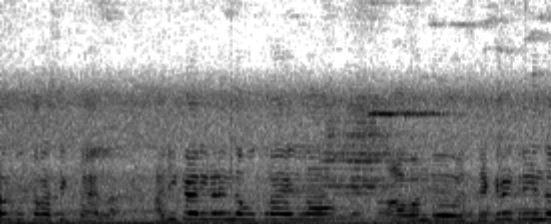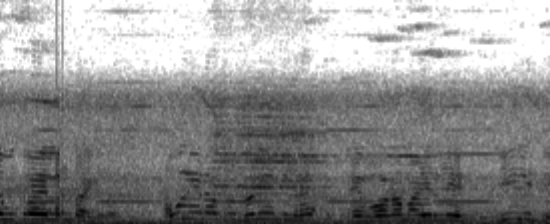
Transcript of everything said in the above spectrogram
ಅವ್ರಿಗೆ ಉತ್ತರ ಸಿಗ್ತಾ ಇಲ್ಲ. ಅಧಿಕಾರಿಗಳಿಂದ ಉತ್ತರ ಇಲ್ಲ, ಆ ಒಂದು ಸೆಕ್ರೆಟರಿಯಿಂದ ಉತ್ತರ ಇಲ್ಲ ಅಂತ ಆಗಿದೆ ಅವ್ರು ಏನಾದರೂ ಧ್ವನಿ ಎತ್ತಿದ್ರೆ, ಏ, ಹೋಗಮ್ಮ, ಇರಲಿ. ಈ ರೀತಿ.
